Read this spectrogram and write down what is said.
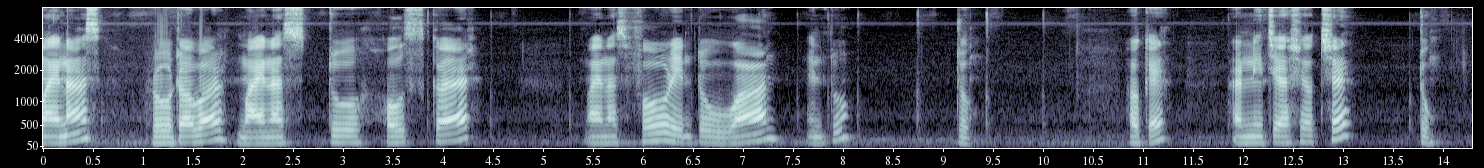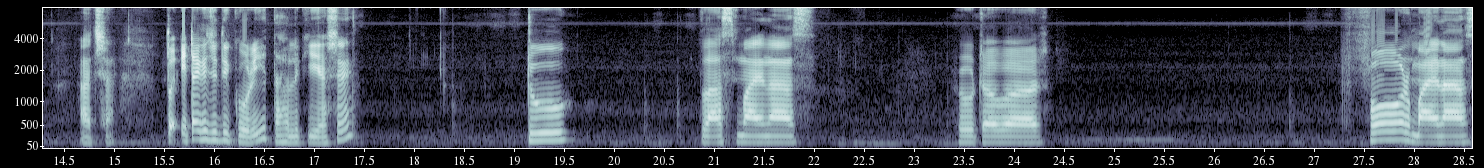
minus root over minus two whole square minus four into one into two. Okay? আর নিচে আসে হচ্ছে টু। আচ্ছা তো এটাকে যদি করি তাহলে কি আসে? Two plus minus root over four minus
